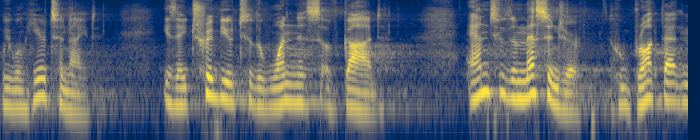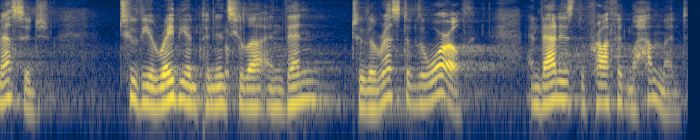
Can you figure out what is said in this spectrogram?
we will hear tonight is a tribute to the oneness of God and to the messenger who brought that message to the Arabian Peninsula and then to the rest of the world and that is the Prophet Muhammad,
